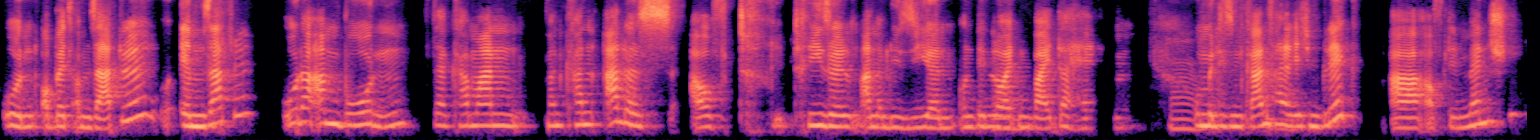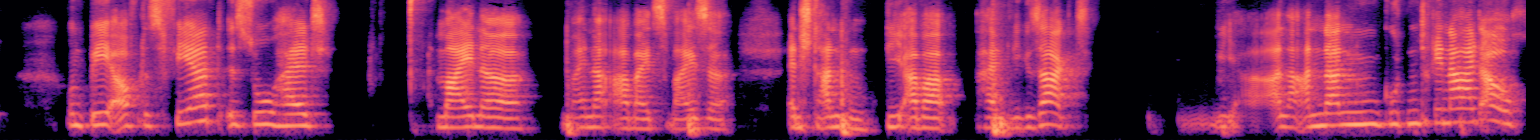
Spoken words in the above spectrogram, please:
Und ob jetzt am Sattel, im Sattel oder am Boden, da kann man, man kann alles auftrieseln und analysieren und den Leuten weiterhelfen. Und mit diesem ganzheitlichen Blick A auf den Menschen und B auf das Pferd ist so halt meine, meine Arbeitsweise entstanden, die aber halt, wie gesagt, wie alle anderen guten Trainer halt auch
